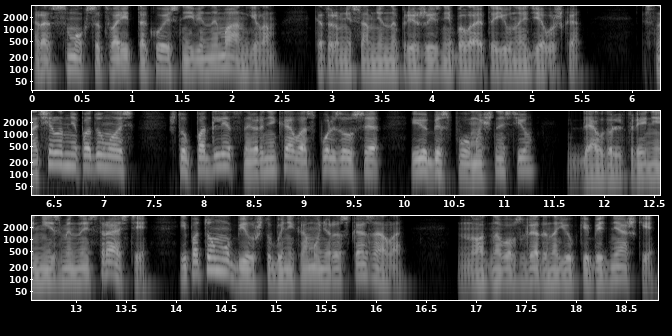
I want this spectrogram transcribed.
раз смог сотворить такое с невинным ангелом, которым, несомненно, при жизни была эта юная девушка. Сначала мне подумалось, что подлец наверняка воспользовался ее беспомощностью для удовлетворения низменной страсти и потом убил, чтобы никому не рассказала. Но одного взгляда на юбки бедняжки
